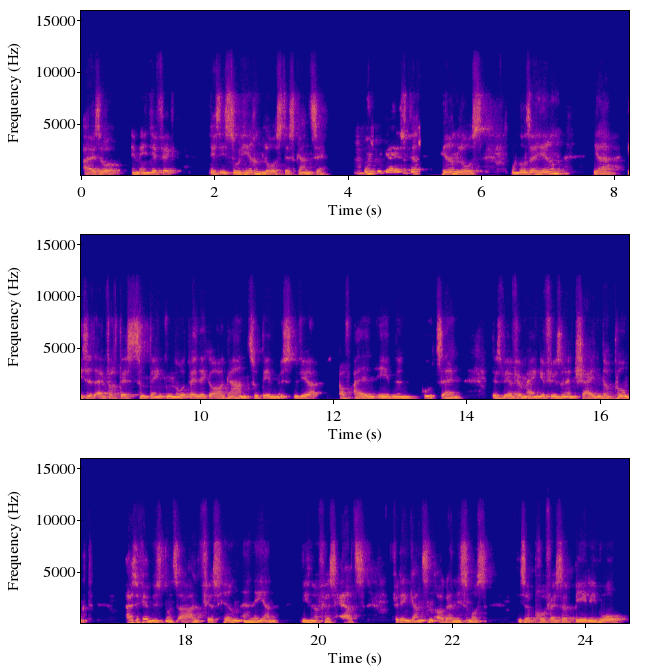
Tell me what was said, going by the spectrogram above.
Also im Endeffekt, es ist so hirnlos, das Ganze. Mhm. Unbegeistert, hirnlos. Und unser Hirn, ja, ist es einfach das zum Denken notwendige Organ. Zudem müssten wir auf allen Ebenen gut sein. Das wäre für mein Gefühl so ein entscheidender Punkt. Also wir müssten uns fürs Hirn ernähren, nicht nur fürs Herz, für den ganzen Organismus. Dieser Professor Béliveau,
